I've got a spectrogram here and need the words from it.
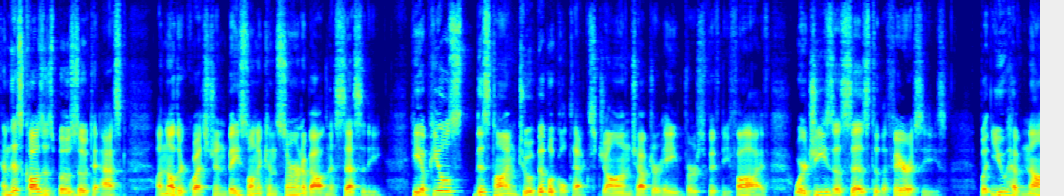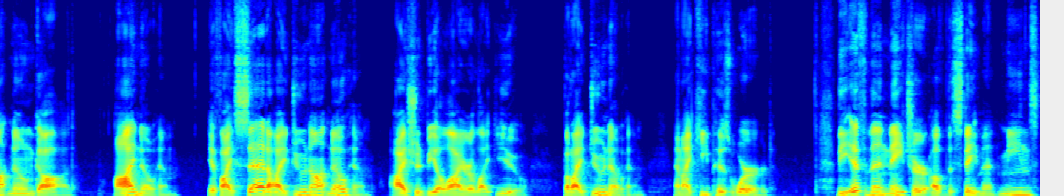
And this causes Boso to ask another question based on a concern about necessity. He appeals this time to a biblical text, John chapter 8 verse 55, where Jesus says to the Pharisees, "But you have not known God. I know him, if I said I do not know him, I should be a liar like you, but I do know him, and I keep his word. The if then nature of the statement means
